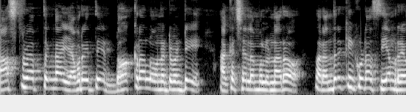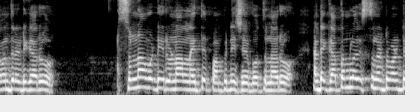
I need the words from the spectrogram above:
రాష్ట్ర వ్యాప్తంగా ఎవరైతే డోక్రాలో ఉన్నటువంటి అక్కచెల్లెమ్మలు ఉన్నారో వారందరికీ కూడా సీఎం రేవంత్ రెడ్డి గారు సున్నా వడ్డీ రుణాలను అయితే పంపిణీ చేయబోతున్నారు. అంటే గతంలో ఇస్తున్నటువంటి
